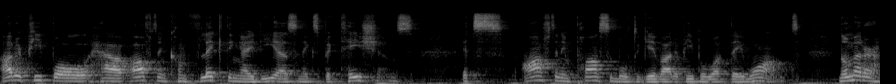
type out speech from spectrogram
Other people have often conflicting ideas and expectations. It's often impossible to give other people what they want no matter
